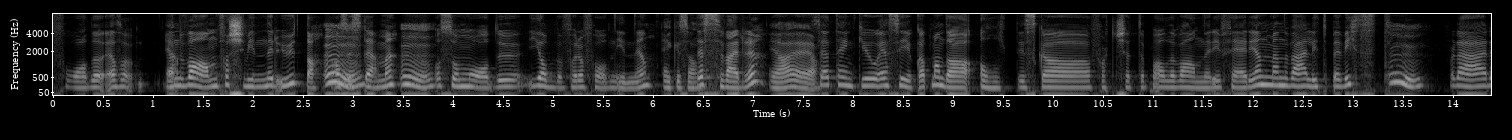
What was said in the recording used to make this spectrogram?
få det Altså, Ja. den vanen forsvinner ut da, av Mm. systemet, Mm. og så må du jobbe for å få den inn igjen. Dessverre. Ja, ja, ja. Så jeg tenker jo, jeg sier jo ikke at man da alltid skal fortsette på alle vaner i ferien, men vær litt bevisst. Mm. For det er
